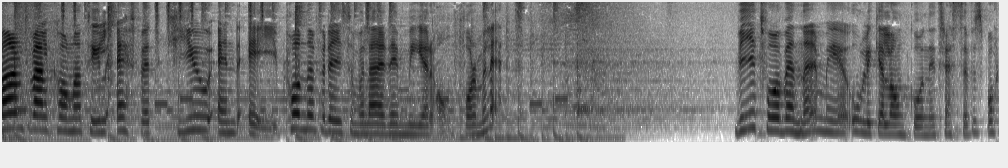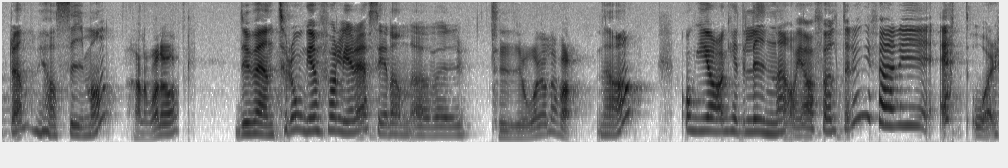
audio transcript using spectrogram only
Varmt välkomna till F1 Q&A, podden för dig som vill lära dig mer om Formel 1. Vi är två vänner med olika långtgående intresse för sporten. Vi har Simon. Hallå, hallå. Du är en trogen följare sedan över... Tio år i alla fall. Ja. Och jag heter Lina och jag har följt den ungefär i ett år.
